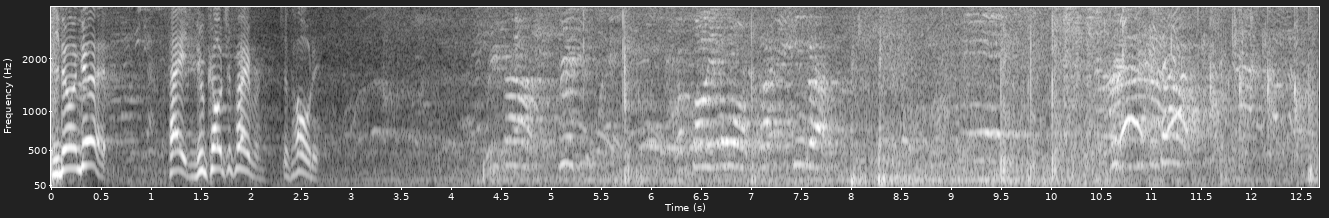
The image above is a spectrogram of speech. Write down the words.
You're doing good. Hey, do coach a favor. Just hold it. Rebound, Chris. Up on your arm.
